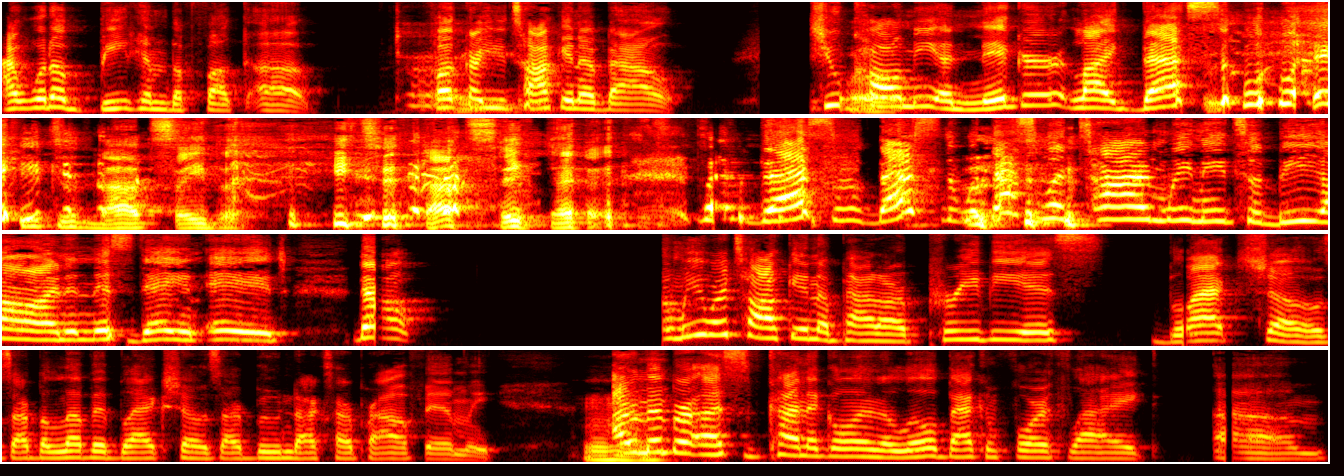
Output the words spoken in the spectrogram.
I would have beat him the fuck up. fuck are you talking about? You call me a nigger? Like that's like he did not say that. He did not say that. but that's that's that's what time we need to be on in this day and age. Now, when we were talking about our previous black shows, our beloved black shows, our Boondocks, our Proud Family, mm-hmm. I remember us kind of going a little back and forth, like, um,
